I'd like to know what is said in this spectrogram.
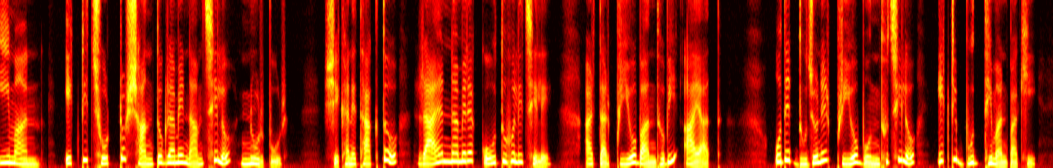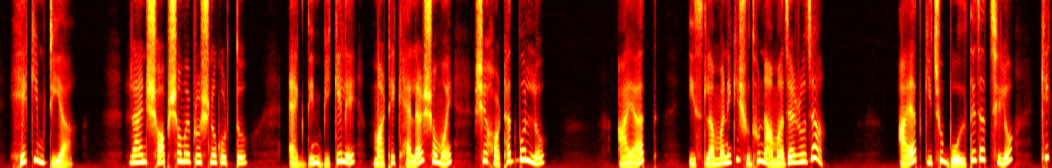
ইমান। একটি ছোট্ট শান্ত গ্রামের নাম ছিল নূরপুর। সেখানে থাকত রায়ান নামের এক কৌতূহলী ছেলে আর তার প্রিয় বান্ধবী আয়াত। ওদের দুজনের প্রিয় বন্ধু ছিল একটি বুদ্ধিমান পাখি, হেকিম টিয়া। রায়ান সব সময় প্রশ্ন করত, একদিন বিকেলে মাঠে খেলার সময় সে হঠাৎ বলল, আয়াত, ইসলাম মানে কি শুধু নামাজ আর রোজা? আয়াত কিছু বলতে যাচ্ছিল, ঠিক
